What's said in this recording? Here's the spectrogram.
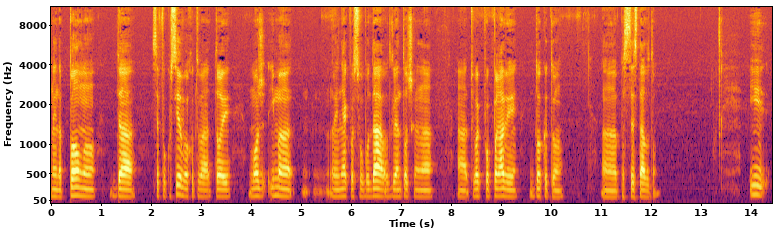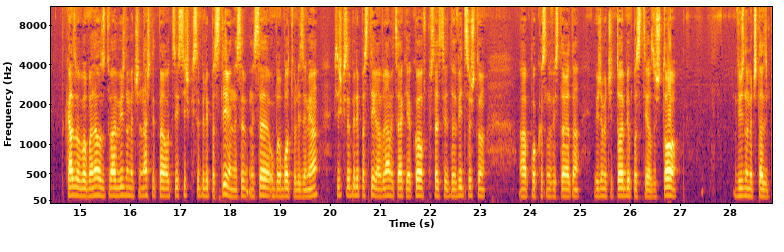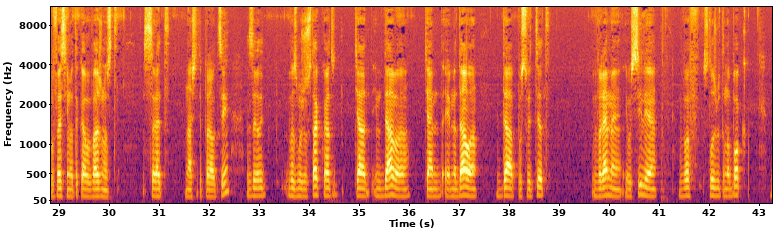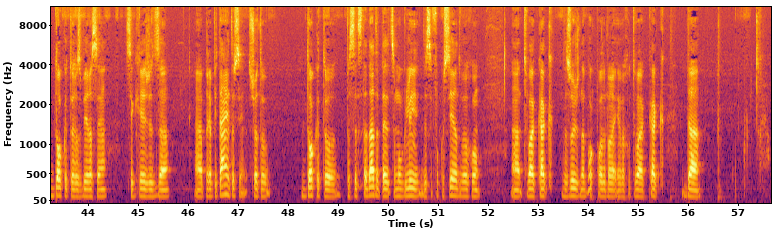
не напълно да се фокусира върху това. Той може, има нали, някаква свобода от гледна точка на а, това какво прави, докато а, пасе стадото. И казва Барбанел, затова виждаме, че нашите правоци всички са били пастири, не са, не са обработвали земя, всички са били пастири. Авраам, Ицак, Яков, последствие Давид също а, по-късно в историята, виждаме, че той е бил пастир. Защо виждаме, че тази професия има такава важност сред нашите правоци? Заради възможността, която тя им дава, тя им е дала да посветят време и усилия в службата на Бог, докато, разбира се, се грижат за препитанието си, защото докато пасат стадата, те са могли да се фокусират върху а, това как да служат на Бог по-добре и върху това как да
